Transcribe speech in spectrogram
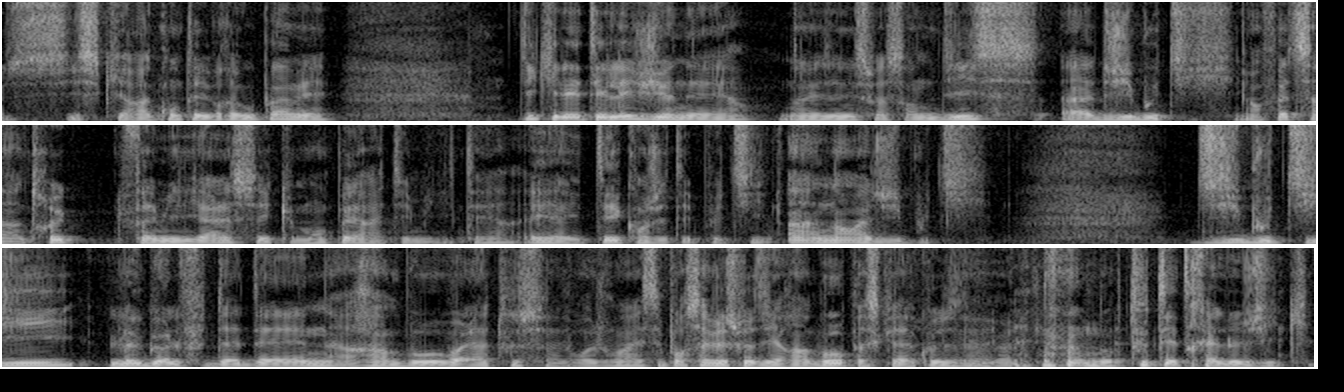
si ce qu'il raconte est vrai ou pas, mais dit qu'il a été légionnaire dans les années 70 à Djibouti. Et en fait, c'est un truc familial, c'est que mon père était militaire et a été, quand j'étais petit, un an à Djibouti. Djibouti, le golfe d'Aden, Rimbaud, voilà, tout se rejoint. Et c'est pour ça que j'ai choisi Rimbaud, parce qu'à cause de. Donc tout est très logique.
